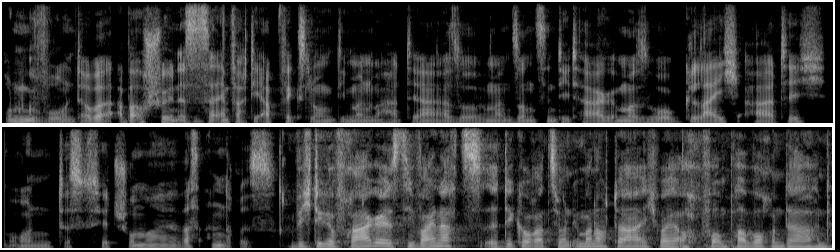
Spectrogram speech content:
ungewohnt, aber, aber auch schön. Es ist einfach die Abwechslung, die man mal hat, ja. Also man, sonst sind die Tage immer so gleichartig und das ist jetzt schon mal was anderes. Wichtige Frage, ist die Weihnachtsdekoration immer noch da? Ich war ja auch vor ein paar Wochen da und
